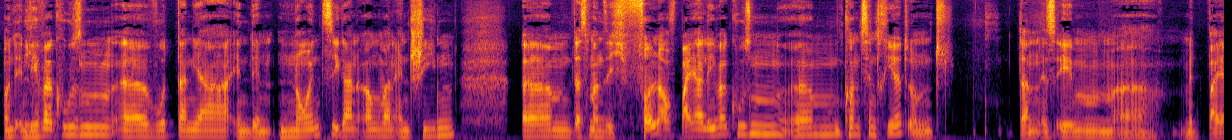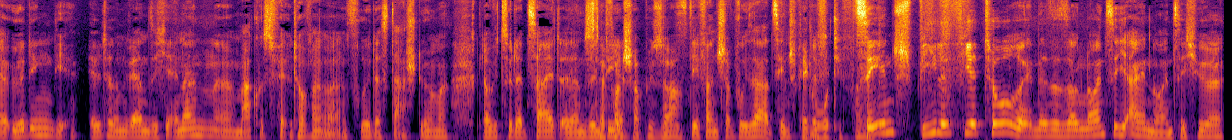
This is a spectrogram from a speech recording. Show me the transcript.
und in Leverkusen äh, wurde dann ja in den 90ern irgendwann entschieden, ähm, dass man sich voll auf Bayer Leverkusen ähm, konzentriert und dann ist eben äh, mit Bayer Uerdingen, die Älteren werden sich erinnern, äh, Markus Feldhofer war früher der Starstürmer, glaube ich, zu der Zeit. Äh, dann sind Stefan die, Chapuisat. Stefan Chapuisat, zehn Spiele, zehn Spiele, vier Tore in der Saison 90, 91 für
